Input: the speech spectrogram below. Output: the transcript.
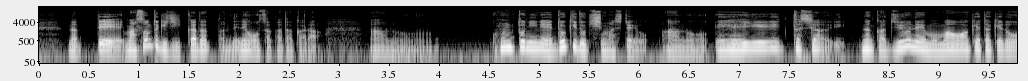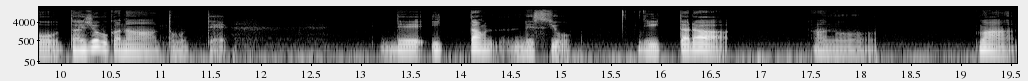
なって、まあその時実家だったんでね、大阪だから。あの、本当にね、ドキドキしましたよ。あの、ええー、私は、なんか10年も間を空けたけど、大丈夫かなと思って。で、行ったんですよ。で、行ったら、あの、まあ、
